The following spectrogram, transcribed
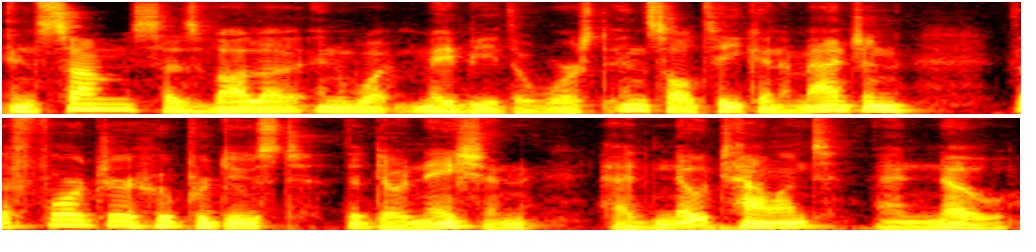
In sum, says Valla, in what may be the worst insult he can imagine, the forger who produced the donation had no talent and no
